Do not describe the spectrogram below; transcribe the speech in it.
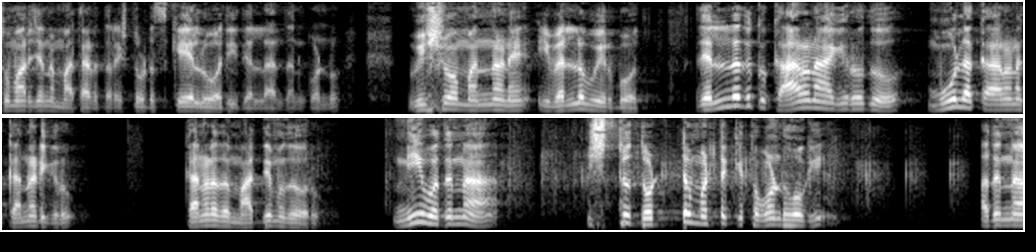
ಸುಮಾರು ಜನ ಮಾತಾಡ್ತಾರೆ, ಇಷ್ಟು ದೊಡ್ಡ ಸ್ಕೇಲು ಅದು ಇದೆಲ್ಲ ಅಂತ ಅಂದ್ಕೊಂಡು ವಿಶ್ವ ಮನ್ನಣೆ ಇವೆಲ್ಲವೂ ಇರ್ಬೋದು. ಅದೆಲ್ಲದಕ್ಕೂ ಕಾರಣ ಆಗಿರೋದು ಮೂಲ ಕಾರಣ ಕನ್ನಡಿಗರು, ಕನ್ನಡದ ಮಾಧ್ಯಮದವರು. ನೀವು ಅದನ್ನು ಇಷ್ಟು ದೊಡ್ಡ ಮಟ್ಟಕ್ಕೆ ತಗೊಂಡು ಹೋಗಿ ಅದನ್ನು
